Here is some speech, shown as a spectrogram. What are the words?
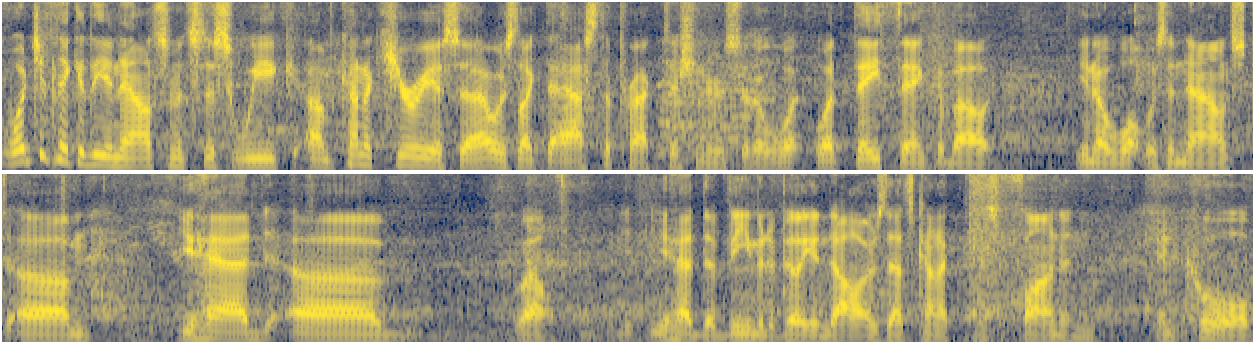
what do you think of the announcements this week? I'm kind of curious. I always like to ask the practitioners sort of what what they think about, you know, what was announced. Um, you had, uh, well, you had the Veeam at a billion dollars. That's kind of just fun and and cool.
